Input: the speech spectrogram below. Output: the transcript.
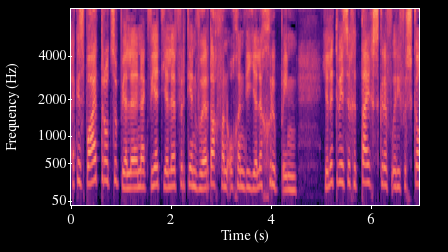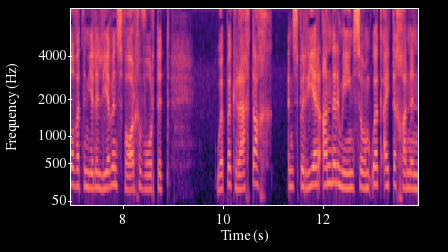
Ek is baie trots op julle en ek weet julle verteenwoordig vanoggend die hele groep en julle twee se getuigskrif oor die verskil wat in julle lewens waar geword het. Hoop ek regtig inspireer ander mense om ook uit te gaan en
